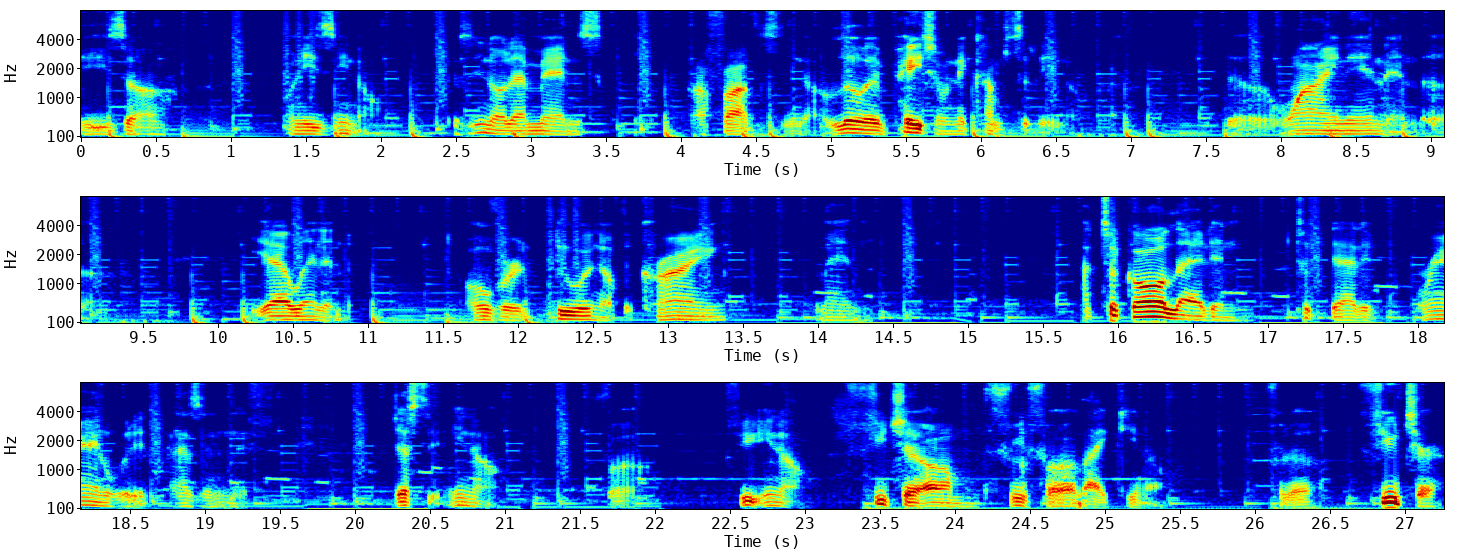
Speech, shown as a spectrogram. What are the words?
He's uh, when he's you know, because you know that man is our father's you know a little impatient when it comes to the you know the whining and the yelling and overdoing of the crying. Man, I took all that and took that and ran with it, as in if just you know for you know future um for like you know for the future.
